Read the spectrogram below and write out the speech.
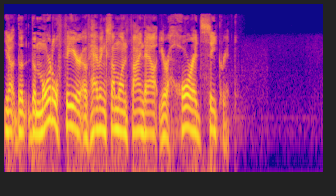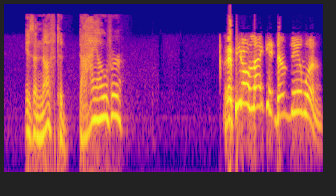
you know, the the mortal fear of having someone find out your horrid secret is enough to die over. If you don't like it, don't deal with them.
